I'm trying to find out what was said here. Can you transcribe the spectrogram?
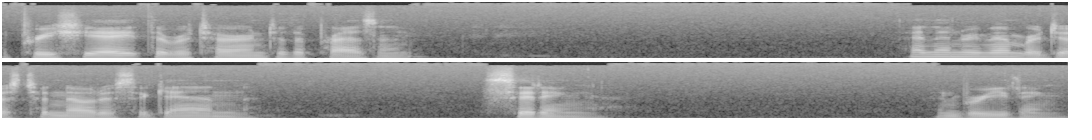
appreciate the return to the present, and then remember just to notice again, sitting and breathing.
